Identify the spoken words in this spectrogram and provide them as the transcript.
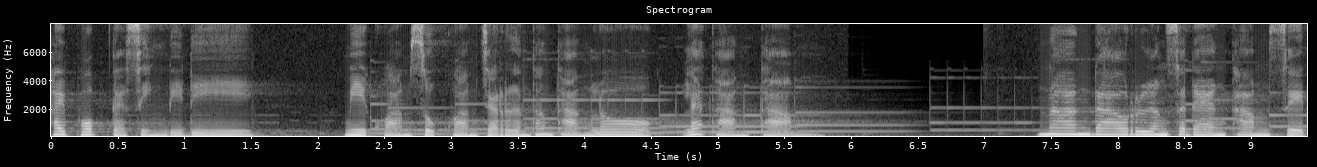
ให้พบแต่สิ่งดีๆ มีความสุขความเจริญทั้งทางโลกและทางธรรม นางดาวเรืองแสดงธรรมเสร็จ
